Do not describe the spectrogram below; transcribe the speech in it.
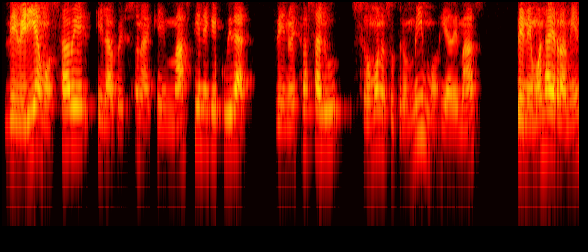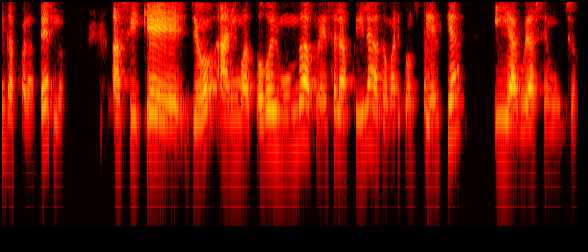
deberíamos saber que la persona que más tiene que cuidar de nuestra salud somos nosotros mismos y además tenemos las herramientas para hacerlo. Así que yo animo a todo el mundo a ponerse las pilas, a tomar conciencia y a cuidarse mucho.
